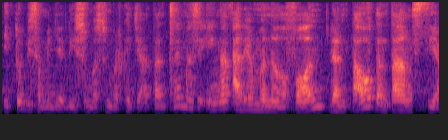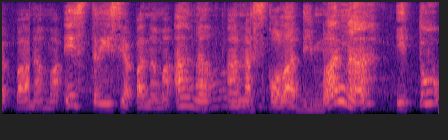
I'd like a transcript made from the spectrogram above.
itu bisa menjadi sumber-sumber kejahatan. Saya masih ingat ada yang menelpon dan tahu tentang siapa nama istri, siapa nama anak, anak sekolah di mana itu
